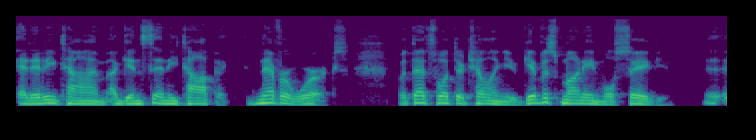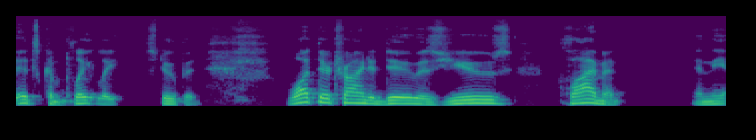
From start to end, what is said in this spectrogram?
at any time against any topic? It never works. But that's what they're telling you: give us money and we'll save you. It's completely stupid. What they're trying to do is use climate and the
